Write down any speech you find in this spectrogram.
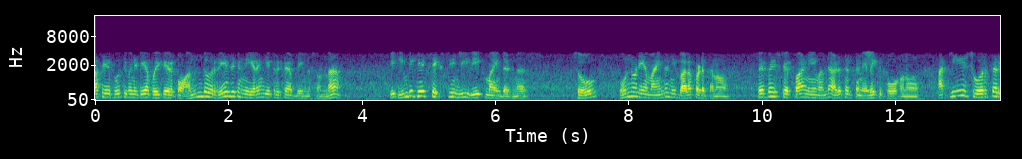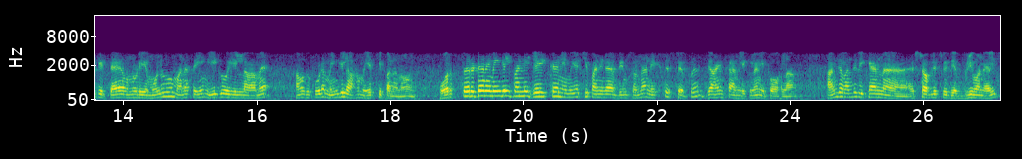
ஆசையை பூர்த்தி பண்ணிட்டியா போயிட்டே இருப்போம். அந்த ஒரு ரேஞ்சுக்கு நீ இறங்கிட்டு இருக்க அப்படின்னு சொன்னா it indicates extremely weak mindedness so உன்னுடைய மைண்டை நீ பலப்படுத்தணும். ஸ்டெப் பை ஸ்டெப்பா நீ வந்து அடுத்தடுத்த நிலைக்கு போகணும். அட்லீஸ்ட் ஒருத்தர்கிட்ட உன்னுடைய முழு மனசையும் ஈகோ இல்லாம அவங்க கூட மிங்கிலாக ஆக முயற்சி பண்ணணும். ஒருத்தர்கிட்ட நீ மிங்கில் பண்ணி ஜெயிக்க நீ முயற்சி பண்ணின அப்படின்னு சொன்னா நெக்ஸ்ட் ஸ்டெப் ஜாயிண்ட் ஃபேமிலிக்குள்ள நீ போகலாம். அங்க வந்து we can establish with every one else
